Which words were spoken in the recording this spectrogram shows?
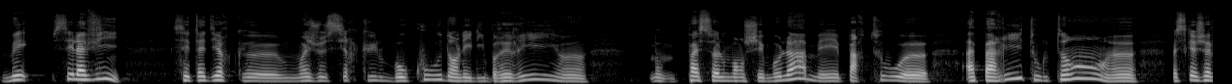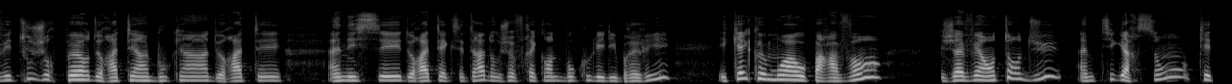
Mais c'est la vie. C'est-à-dire que moi, je circule beaucoup dans les librairies, euh, pas seulement chez Mola, mais partout euh, à Paris, tout le temps, euh, parce que j'avais toujours peur de rater un bouquin, de rater un essai, de rater, etc. Donc, je fréquente beaucoup les librairies. Et quelques mois auparavant, j'avais entendu un petit garçon qui,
